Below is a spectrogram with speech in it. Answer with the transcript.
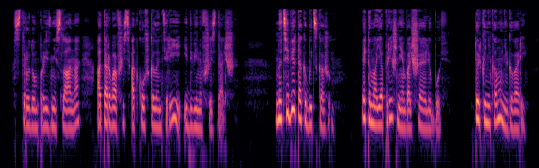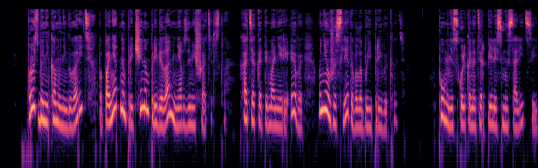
— с трудом произнесла она, оторвавшись от кош галантереи и двинувшись дальше. «Но тебе так и быть скажу. Это моя прежняя большая любовь. Только никому не говори». Просьба никому не говорить по понятным причинам привела меня в замешательство хотя к этой манере Эвы мне уже следовало бы и привыкнуть. Помню, сколько натерпелись мы с Алицией,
